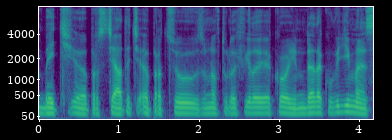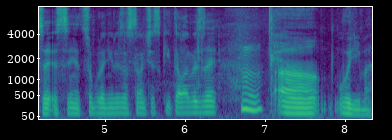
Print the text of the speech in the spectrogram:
Byť eh, prostě já teď eh, pracuji zrovna v tuhle chvíli jako jinde, tak uvidíme, jestli, jestli něco bude někdy zase na české televizi. Hmm. Uh, uvidíme.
